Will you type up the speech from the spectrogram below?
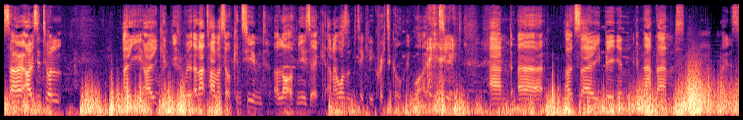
so I was into a. I, I you- at that time I sort of consumed a lot of music and I wasn't critical in what I Okay. consumed. And uh, I would say being in, in that band made us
